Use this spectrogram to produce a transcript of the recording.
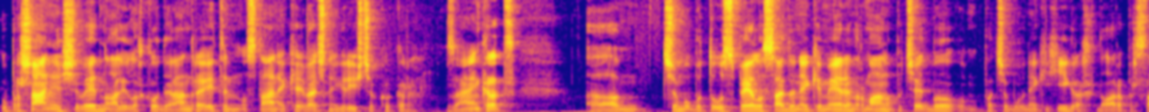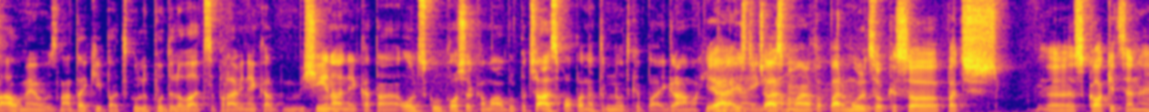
vprašanje je še vedno, ali lahko da Andrej Eten ostane kaj več na igrišču, kot za enkrat. Um, če mu bo to uspelo, vsaj do neke mere normalno početi, bo, pa če bo v nekih igrah dobro predstavil, imel znata ekipa tako lepo delovati, se pravi, neka višina, neka ta old school košarka, malo bolj počasi, pa, pa na trenutke pa igramo. Hitro, ja, istočasno imajo pa par mulcev, ki so pač uh, skokice, ne?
